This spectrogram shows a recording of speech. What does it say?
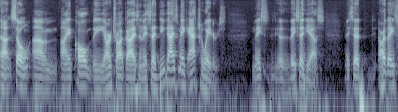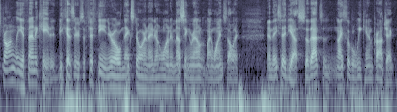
Uh, so um, I called the Arch Rock guys and they said, do you guys make actuators? And they, uh, they said yes. They said, are they strongly authenticated? Because there's a 15-year-old next door and I don't want him messing around with my wine cellar. And they said yes. So that's a nice little weekend project.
